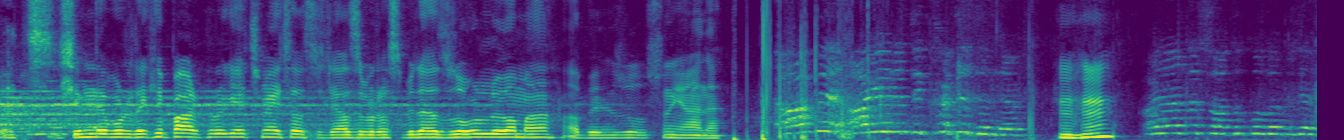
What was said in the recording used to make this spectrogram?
Evet şimdi buradaki parkuru geçmeye çalışacağız. Burası biraz zorluyor ama haberiniz olsun yani. Abi ayara dikkat edelim. Hı hı. Ayarda sadık olabilir.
